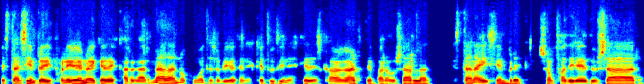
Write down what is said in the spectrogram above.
Están siempre disponibles, no hay que descargar nada, no como otras aplicaciones que tú tienes que descargarte para usarlas. Están ahí siempre, son fáciles de usar,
